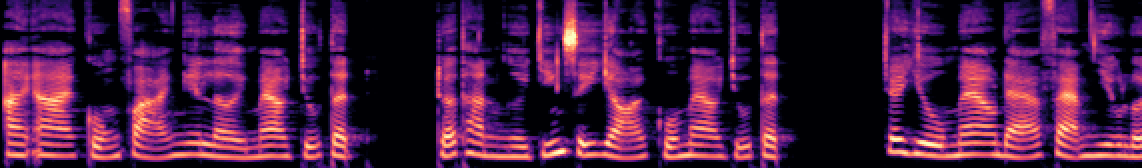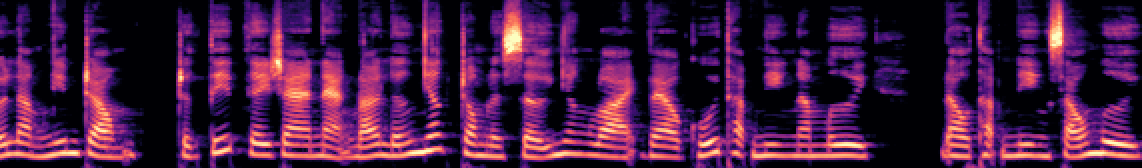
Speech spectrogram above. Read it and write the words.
Ai ai cũng phải nghe lời Mao Chủ tịch, trở thành người chiến sĩ giỏi của Mao Chủ tịch. Cho dù Mao đã phạm nhiều lỗi lầm nghiêm trọng, trực tiếp gây ra nạn đói lớn nhất trong lịch sử nhân loại vào cuối thập niên 50, đầu thập niên 60,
